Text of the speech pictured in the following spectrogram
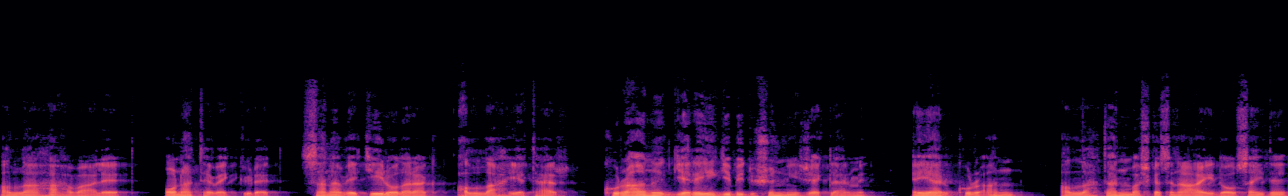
Allah'a havale et. Ona tevekkül et. Sana vekil olarak Allah yeter. Kur'an'ı gereği gibi düşünmeyecekler mi? Eğer Kur'an Allah'tan başkasına ait olsaydı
